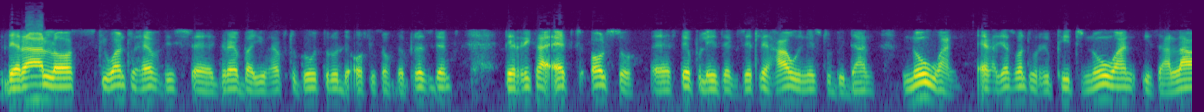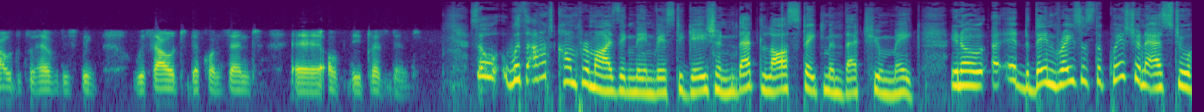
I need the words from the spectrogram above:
There are laws. If you want to have this uh, grabber, you have to go through the office of the president. The RICA Act also uh, stipulates exactly how it needs to be done. No one, and I just want to repeat, no one is allowed to have this thing without the consent uh, of the president. So, without compromising the investigation, that last statement that you make, you know, uh, it then raises the question as to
